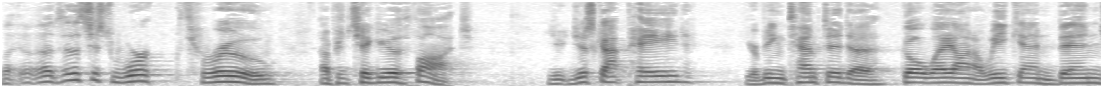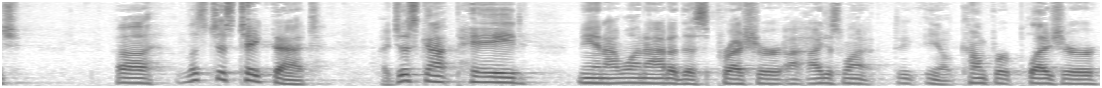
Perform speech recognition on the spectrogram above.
Let's just work through a particular thought. You just got paid. You're being tempted to go away on a weekend binge. Uh, let's just take that. I just got paid. Man, I want out of this pressure. I, I just want you know comfort, pleasure,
